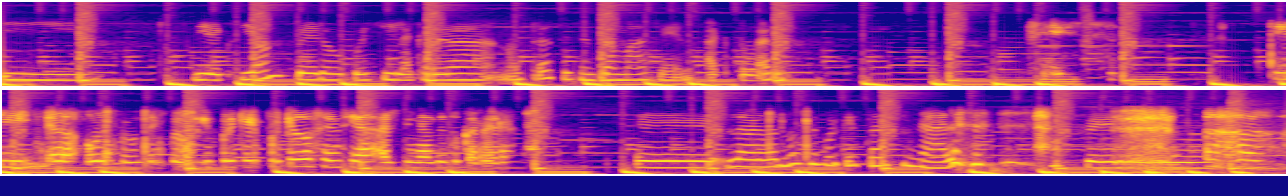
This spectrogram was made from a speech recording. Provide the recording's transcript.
y dirección, pero pues sí, la carrera nuestra se centra más en actuar. Sí. Y uh, una pregunta, ¿por qué, ¿por qué docencia al final de tu carrera? Eh, la verdad no sé por qué está al final, pero... Ajá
